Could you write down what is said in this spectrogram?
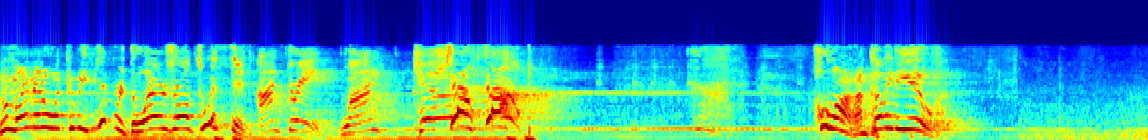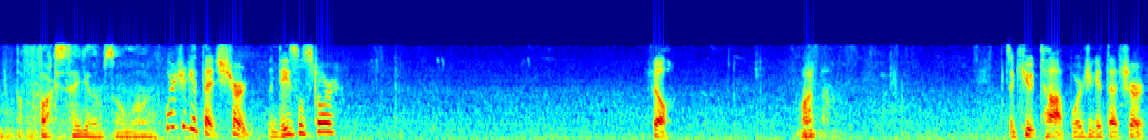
Well, My middle one could be different. The wires are all twisted. On three. One, two. Chow, stop! Hold on, I'm coming to you. The fuck's taking them so long? Where'd you get that shirt? The diesel store? Phil, What? it's a cute top. Where'd you get that shirt?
